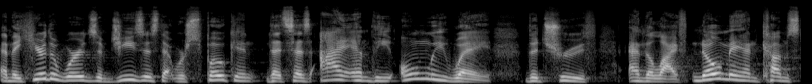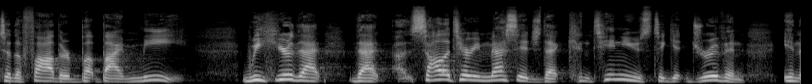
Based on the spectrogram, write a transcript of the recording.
And they hear the words of Jesus that were spoken that says, I am the only way, the truth, and the life. No man comes to the Father but by me. We hear that, that uh, solitary message that continues to get driven in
